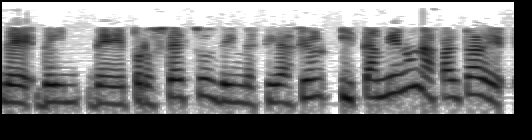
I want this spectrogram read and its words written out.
de, de procesos de investigación y también una falta de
